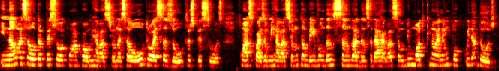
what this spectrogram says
e não essa outra pessoa com a qual me relaciono, essa outra ou essas outras pessoas com as quais eu me relaciono também vão dançando a dança da relação de um modo que não é nem um pouco cuidadoso,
